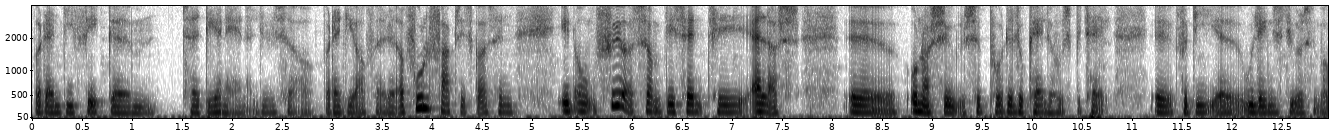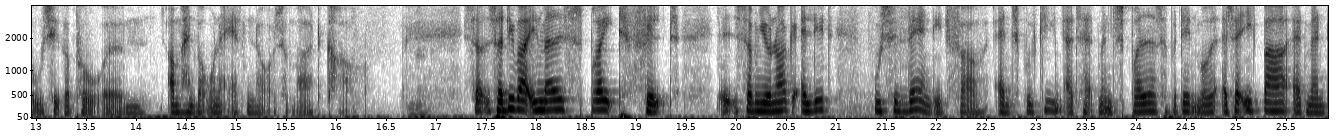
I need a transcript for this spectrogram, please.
hvordan de fik øh, taget DNA-analyser, og hvordan de opfattede Og fulgte faktisk også en, en ung fyr, som blev sendt til alders øh, undersøgelse på det lokale hospital, øh, fordi øh, udlændingsstyrelsen var usikker på, øh, om han var under 18 år, som var et krav. Ja. Så, så det var en meget spredt felt, øh, som jo nok er lidt usædvanligt for antropologien, altså at man spreder sig på den måde. Altså ikke bare, at man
